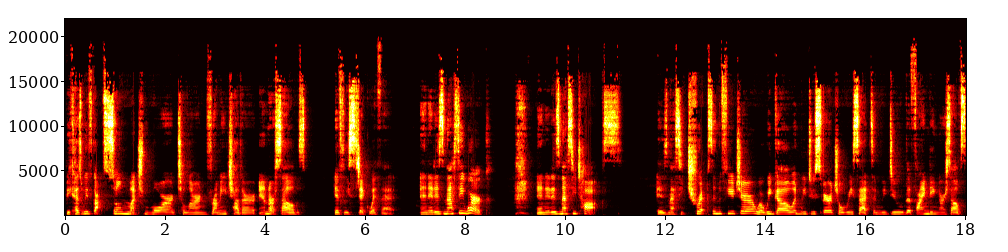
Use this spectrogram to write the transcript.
because we've got so much more to learn from each other and ourselves if we stick with it. And it is messy work and it is messy talks. It is messy trips in the future where we go and we do spiritual resets and we do the finding ourselves.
